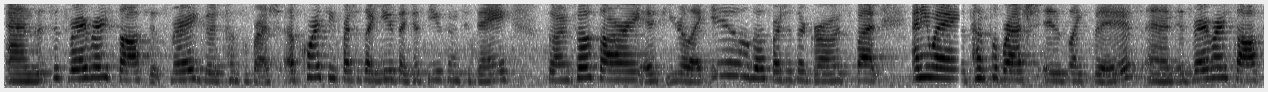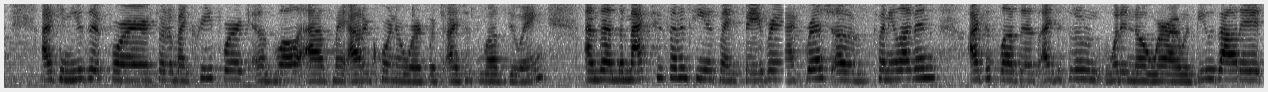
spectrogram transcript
and this is very very soft. It's very good pencil brush. Of course these brushes are used. I just used them today. So I'm so sorry if you're like ew those brushes are gross. But anyway the pencil brush is like this and it's very very soft. I can use it for sort of my crease work as well as my outer corner work which I just love doing. And then the MAC 217 is my favorite MAC brush of 2011 I just love this. I just wouldn't know where I would be without it.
